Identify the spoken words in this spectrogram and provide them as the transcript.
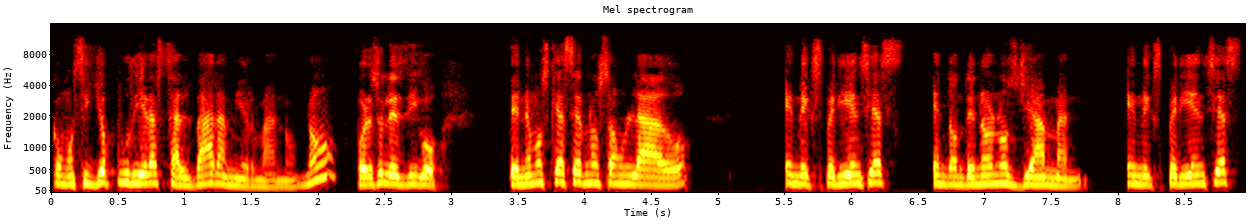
como si yo pudiera salvar a mi hermano, ¿no? Por eso les digo, tenemos que hacernos a un lado en experiencias en donde no nos llaman, en experiencias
